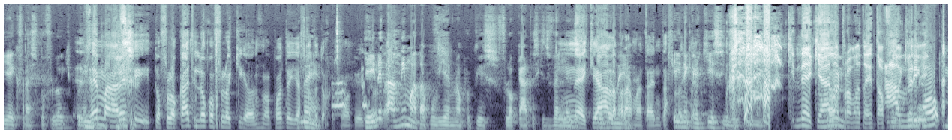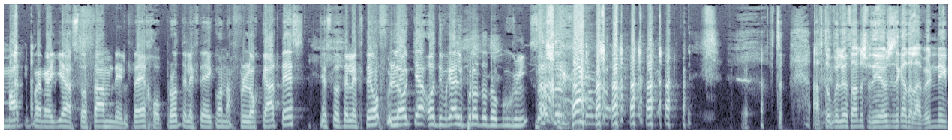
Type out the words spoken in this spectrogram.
η έκφραση το φλόκι. Που δεν μου αρέσει το φλοκάτι λόγω φλοκίων, οπότε γι' αυτό ναι. δεν το χρησιμοποιώ. Και είναι τα νήματα που βγαίνουν από τις φλοκάτες και τις βελέτες. Ναι, και άλλα είναι... πράγματα είναι τα φλόκια. Είναι κακή συνήθεια. ναι, και άλλα πράγματα είναι τα φλόκια. Αύριο, μάτι Παναγία, στο thumbnail θα έχω πρώτη τελευταία εικόνα φλοκάτες και στο τελευταίο φλόκια ό,τι βγάλει πρώτο το Google. Σας το αυτό, αυτό που λέει ο Θάνος, παιδιά, όσοι δεν καταλαβαίνουν,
